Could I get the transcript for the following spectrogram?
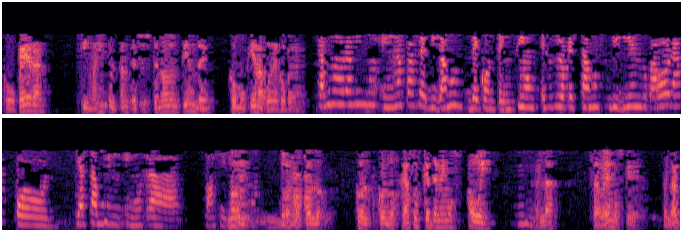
coopera y más importante, si usted no lo entiende, como quiera puede cooperar. Estamos ahora mismo en una fase, digamos, de contención. ¿Eso es lo que estamos viviendo ahora o ya estamos en, en otra no, bueno, con, con, los casos que tenemos hoy, ¿verdad? Sabemos que, ¿verdad?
